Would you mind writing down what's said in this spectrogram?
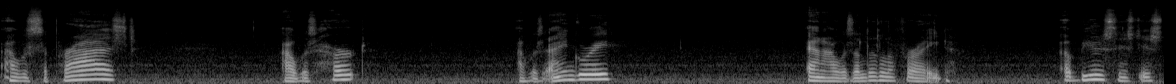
I was surprised. I was hurt. I was angry. And I was a little afraid. Abuse is just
